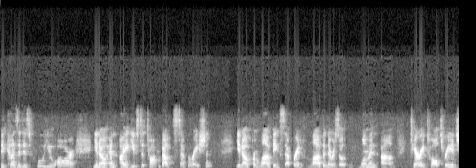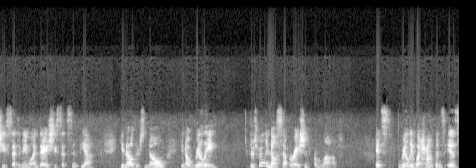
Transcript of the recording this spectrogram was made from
because it is who you are. You know, and I used to talk about separation, you know, from love, being separated from love. And there was a woman, um, Terry Taltree, and she said to me one day, she said, Cynthia, you know, there's no, you know, really, there's really no separation from love it's really what happens is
